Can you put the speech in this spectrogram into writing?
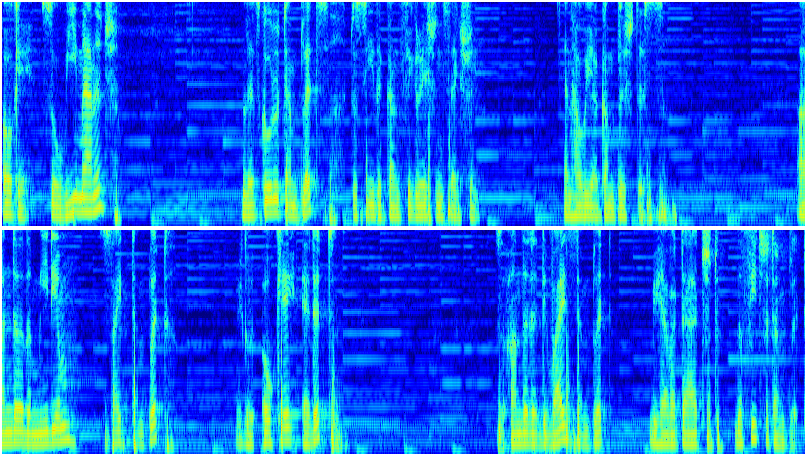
Okay, so we manage. Let's go to templates to see the configuration section and how we accomplish this. Under the medium site template, we go OK, edit. So under the device template, we have attached the feature template.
